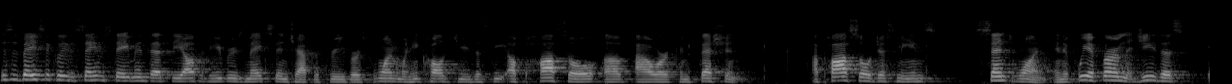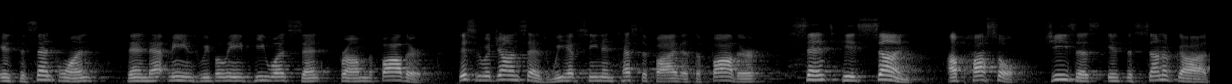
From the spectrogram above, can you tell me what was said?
This is basically the same statement that the author of Hebrews makes in chapter 3, verse 1, when he calls Jesus the apostle of our confession. Apostle just means sent one. And if we affirm that Jesus is the sent one, then that means we believe he was sent from the Father. This is what John says We have seen and testify that the Father sent his Son, apostle. Jesus is the Son of God.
